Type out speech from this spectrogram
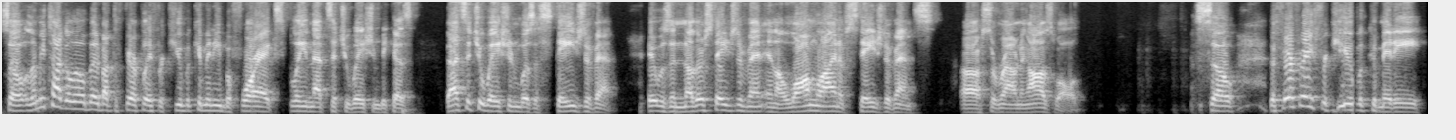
So let me talk a little bit about the Fair Play for Cuba Committee before I explain that situation because that situation was a staged event. It was another staged event in a long line of staged events uh, surrounding Oswald. So the Fair Play for Cuba Committee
